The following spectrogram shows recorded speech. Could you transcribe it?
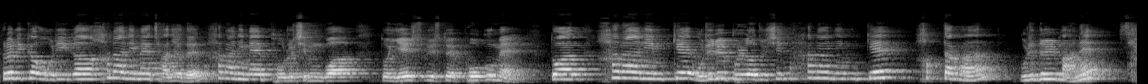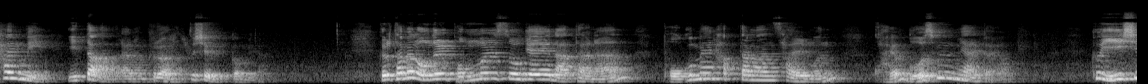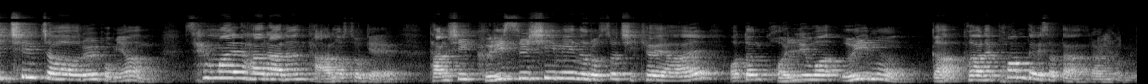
그러니까 우리가 하나님의 자녀된 하나님의 부르심과 또 예수 그리스도의 복음에 또한 하나님께 우리를 불러주신 하나님께 합당한 우리들만의 삶이 있다라는 그런 뜻일 겁니다. 그렇다면 오늘 본문 속에 나타난 복음에 합당한 삶은 과연 무엇을 의미할까요? 그 27절을 보면 생활하라는 단어 속에 당시 그리스 시민으로서 지켜야 할 어떤 권리와 의무가 그 안에 포함되어 있었다라는 겁니다.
